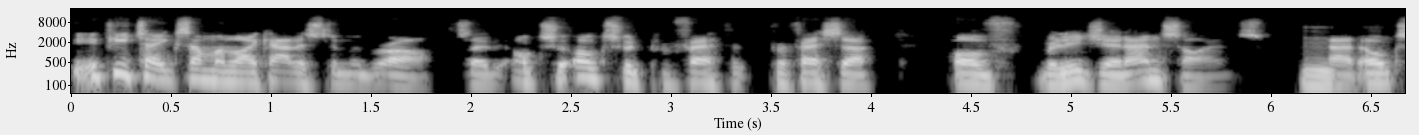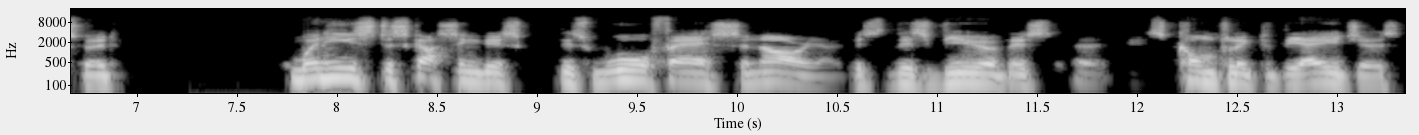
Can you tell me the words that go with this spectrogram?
if you take someone like Alister McGrath, so Oxford, Oxford professor, professor of religion and science mm. at Oxford, when he's discussing this this warfare scenario, this this view of this, uh, this conflict of the ages,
